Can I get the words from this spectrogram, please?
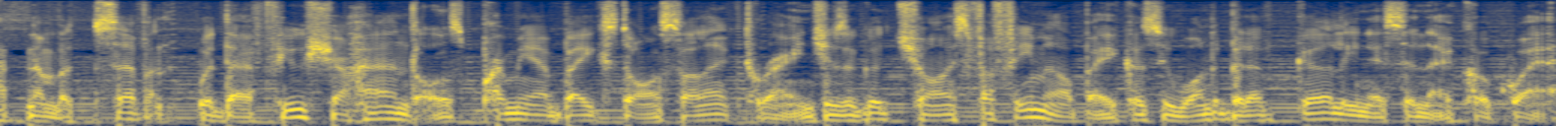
At number 7, with their fuchsia handles, Premier Bakestore Select range is a good choice for female bakers who want a bit of girliness in their cookware.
